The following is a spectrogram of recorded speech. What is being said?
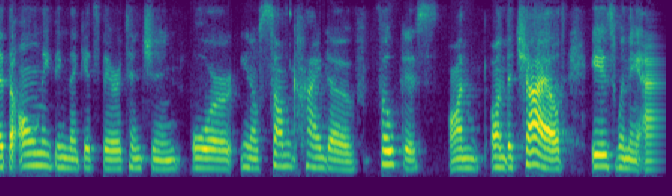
that the only thing that gets their attention or you know some kind of focus on on the child is when they act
